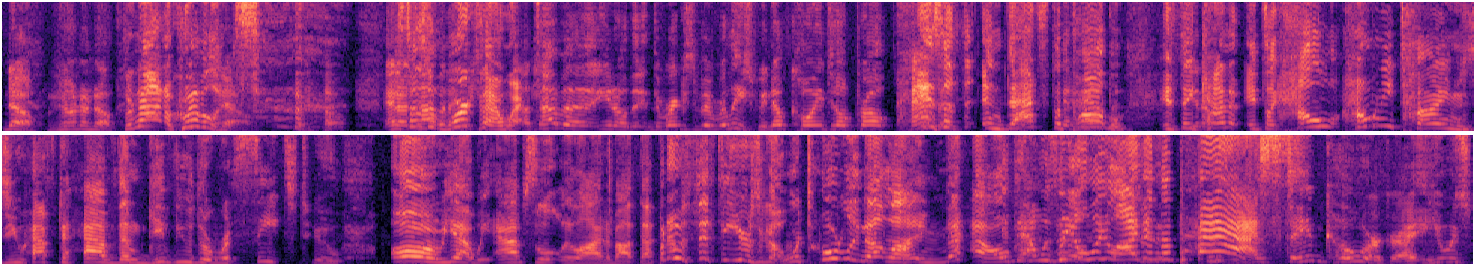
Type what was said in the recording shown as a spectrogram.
No, no, no, no. They're not equivalents. no. This on top doesn't work that way. On top of you know the, the records have been released. We know COINTELPRO has it. it, and that's the It problem. happened. Is they You know? kind of it's like how how many times do you have to have them give you the receipts to? Oh yeah, we absolutely lied about that, but it was 50 years ago. We're totally not lying now. that was we it. only lied in the This-. The same coworker, I, he was.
